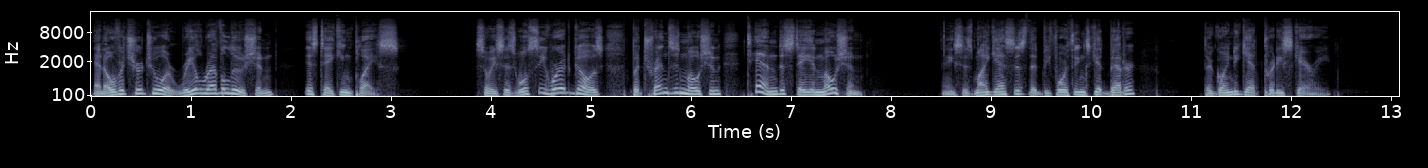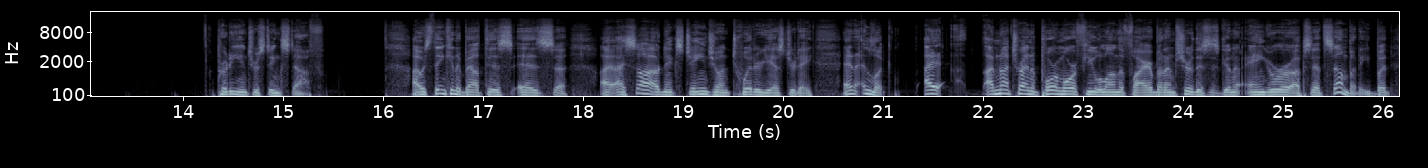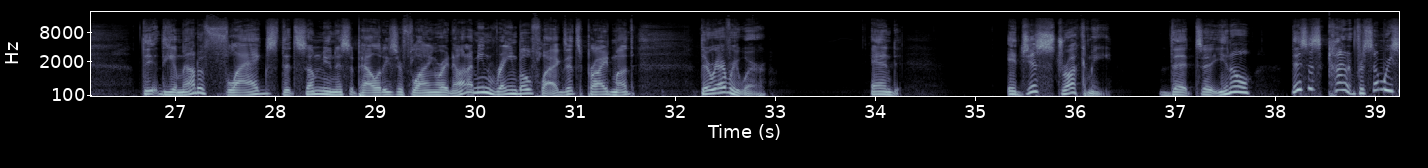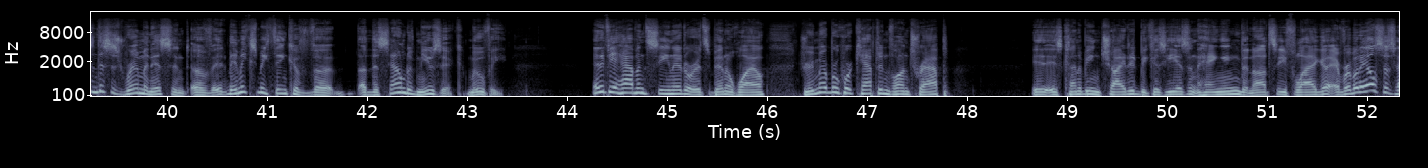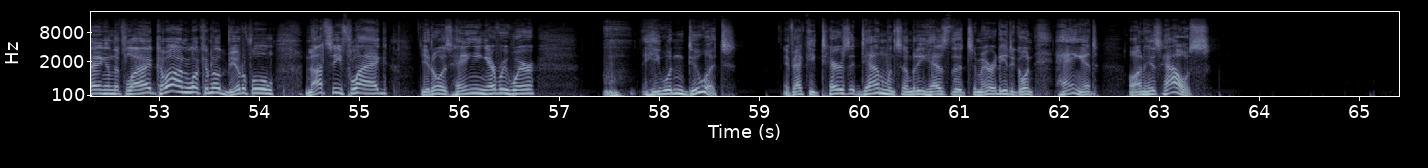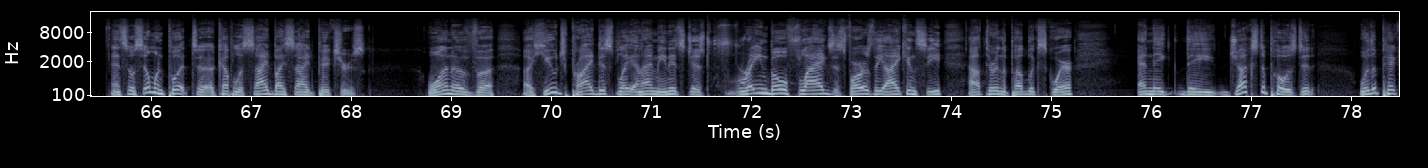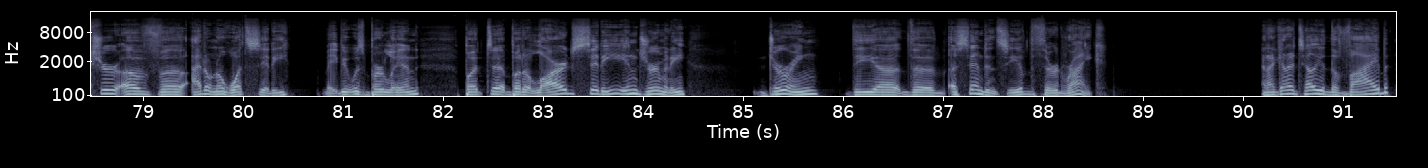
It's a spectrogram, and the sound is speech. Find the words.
An overture to a real revolution is taking place. So he says, we'll see where it goes, but trends in motion tend to stay in motion. And he says, my guess is that before things get better, they're going to get pretty scary. Pretty interesting stuff. I was thinking about this as uh, I, I, saw an exchange on Twitter yesterday. And, and look, I I'm not trying to pour more fuel on the fire, but I'm sure this is going to anger or upset somebody. But the the amount of flags that some municipalities are flying right now, and I mean rainbow flags, it's Pride Month, they're everywhere, and it just struck me that uh, you know this is kind of for some reason this is reminiscent of it, it makes me think of the uh, the Sound of Music movie. And if you haven't seen it or it's been a while, do you remember where Captain Von Trapp is kind of being chided because he isn't hanging the Nazi flag. Everybody else is hanging the flag. Come on, look at the beautiful Nazi flag. You know, is hanging everywhere. He wouldn't do it. In fact, he tears it down when somebody has the temerity to go and hang it on his house. And so someone put uh, a couple of side by side pictures. One of uh, a huge pride display, and I mean, it's just rainbow flags as far as the eye can see out there in the public square. And they, they juxtaposed it with a picture of uh, I don't know what city, maybe it was Berlin, but uh, but a large city in Germany during the uh, the ascendancy of the Third Reich. And I got to tell you, the vibe,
